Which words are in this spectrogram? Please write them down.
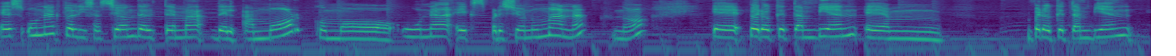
es una actualización del tema del amor como una expresión humana, ¿no? Eh, pero que también, em, pero que también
